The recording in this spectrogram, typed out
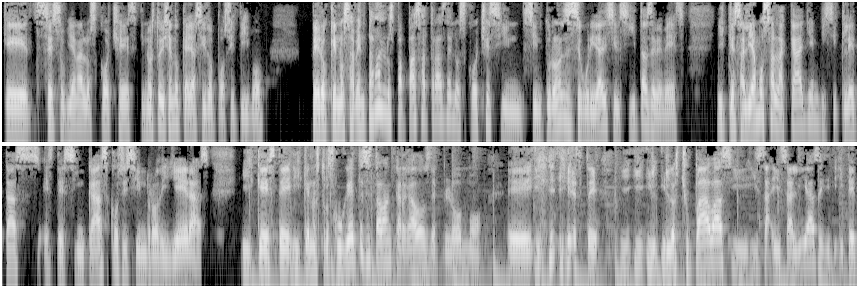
que se subían a los coches, y no estoy diciendo que haya sido positivo, pero que nos aventaban los papás atrás de los coches sin cinturones de seguridad y sin sillitas de bebés y que salíamos a la calle en bicicletas este sin cascos y sin rodilleras y que este y que nuestros juguetes estaban cargados de plomo eh, y, este y, los chupabas y, salías y, te,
